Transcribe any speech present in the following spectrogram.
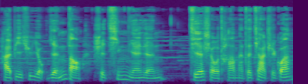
还必须有引导，使青年人接受他们的价值观。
